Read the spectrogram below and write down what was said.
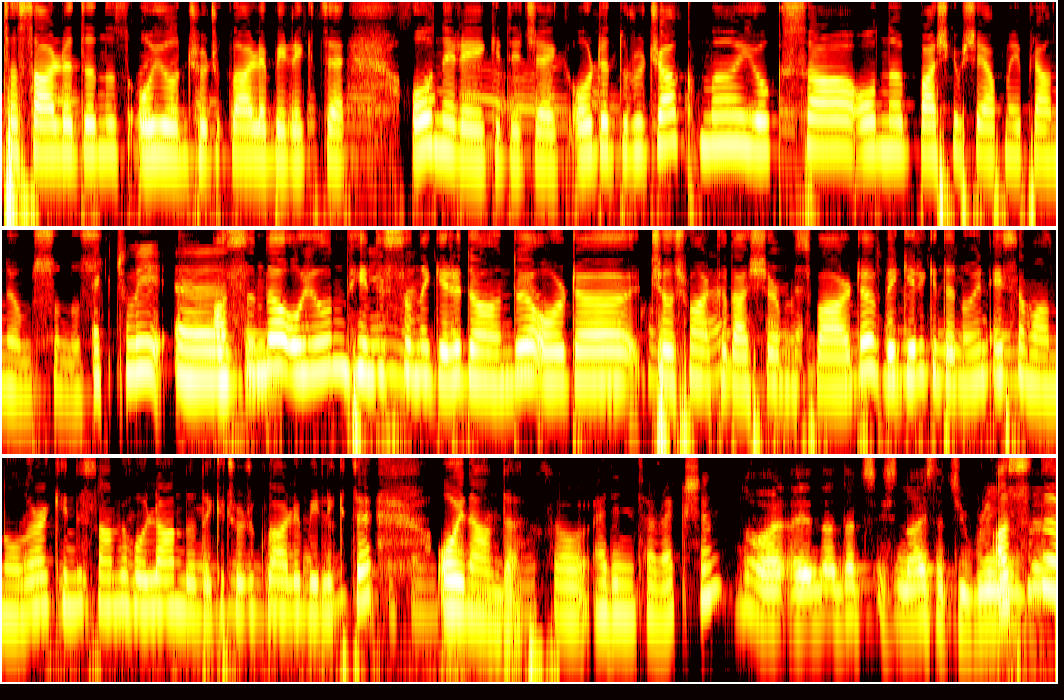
tasarladığınız oyun çocuklarla birlikte o nereye gidecek? Orada duracak mı yoksa onunla başka bir şey yapmayı planlıyor musunuz? Actually, uh, Aslında oyun Hindistan'a geri döndü. Orada çalışma arkadaşlarımız vardı ve geri giden oyun eş zamanlı olarak Hindistan ve Hollanda'daki çocuklarla birlikte oynandı. also had interaction. No, I, I, that- that's it's nice that you bring. in the- Aslında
